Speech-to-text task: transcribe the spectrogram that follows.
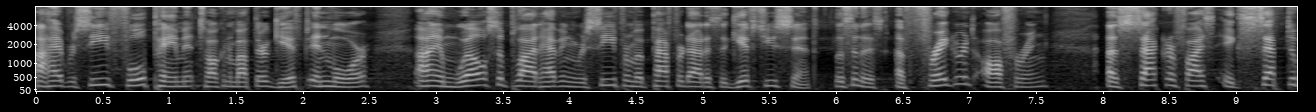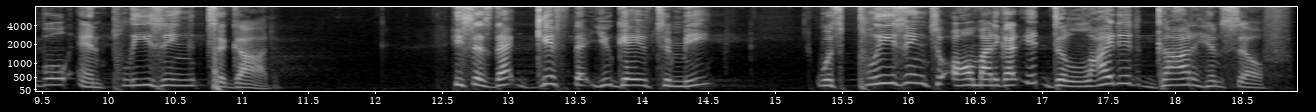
I have received full payment, talking about their gift, and more. I am well supplied, having received from Epaphroditus the gifts you sent. Listen to this a fragrant offering, a sacrifice acceptable and pleasing to God. He says, That gift that you gave to me was pleasing to Almighty God. It delighted God Himself.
